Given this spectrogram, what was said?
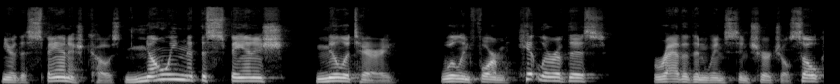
near the Spanish coast, knowing that the Spanish military will inform Hitler of this rather than Winston Churchill. So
